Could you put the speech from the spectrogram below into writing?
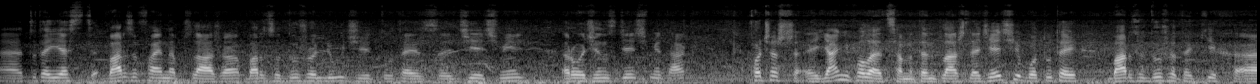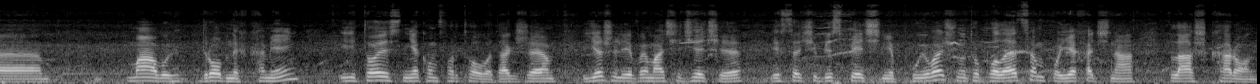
E, Tutaj jest bardzo fajna plaża, bardzo dużo ludzi tutaj z dziećmi, rodzin z dziećmi, tak. Chociaż e, ja nie polecam ten plaż dla dzieci, bo tutaj bardzo dużo takich e, małych, drobnych kamień i to jest niekomfortowe. Także jeżeli wy macie dzieci i chcecie bezpiecznie pływać, no to polecam pojechać na plaż Karon.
